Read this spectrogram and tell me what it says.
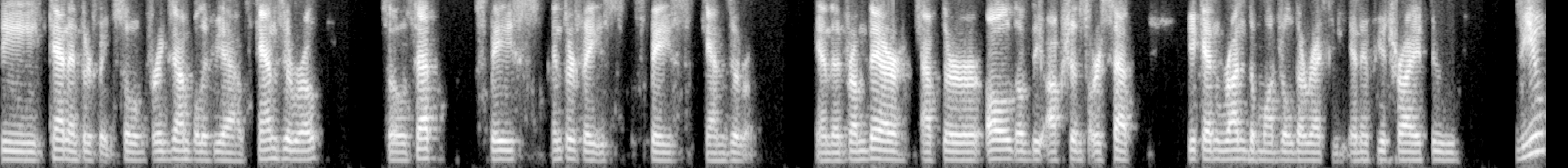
the CAN interface. So for example, if you have CAN zero, so set space interface space CAN zero. And then from there, after all of the options are set, you can run the module directly. And if you try to view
